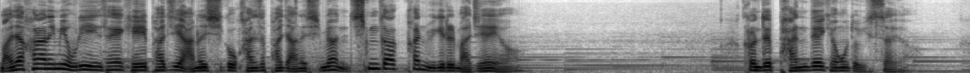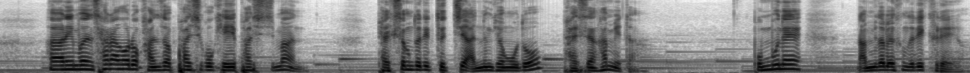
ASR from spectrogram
만약 하나님이 우리 인생에 개입하지 않으시고 간섭하지 않으시면 심각한 위기를 맞이해요. 그런데 반대의 경우도 있어요. 하나님은 사랑으로 간섭하시고 개입하시지만 백성들이 듣지 않는 경우도 발생합니다. 본문의 남유다 백성들이 그래요.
